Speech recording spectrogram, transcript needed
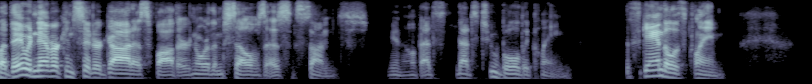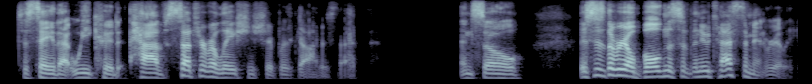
But they would never consider God as father, nor themselves as sons. You know, that's that's too bold a claim, a scandalous claim to say that we could have such a relationship with God as that. And so this is the real boldness of the New Testament, really.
